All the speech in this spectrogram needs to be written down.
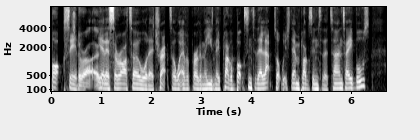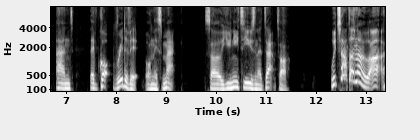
box in. Serato. Yeah, their Serato or their Traktor, whatever program they're using. They plug a box into their laptop, which then plugs into the turntables, and they've got rid of it on this Mac. So you need to use an adapter, which I don't know. I,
